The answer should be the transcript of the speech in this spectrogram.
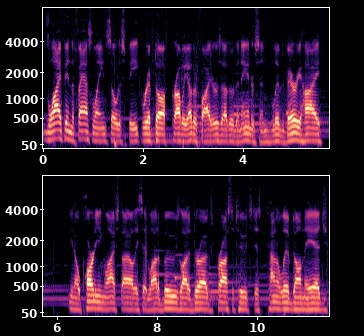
life in the fast lane, so to speak, ripped off probably other fighters other than Anderson, lived very high you know, partying lifestyle. They said a lot of booze, a lot of drugs, prostitutes, just kind of lived on the edge,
